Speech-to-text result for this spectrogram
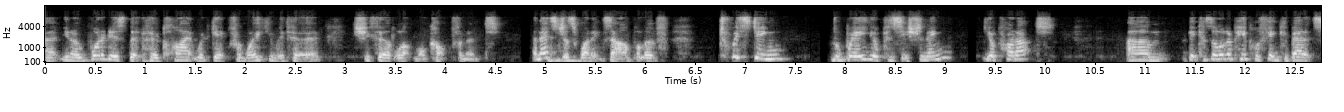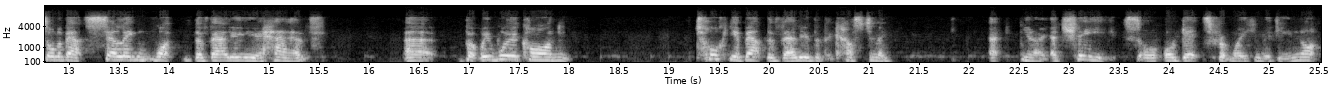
uh, you know, what it is that her client would get from working with her, she felt a lot more confident. And that's mm-hmm. just one example of twisting the way you're positioning your product. Um, because a lot of people think about it's all about selling what the value you have, uh, but we work on talking about the value that the customer you know achieves or, or gets from working with you not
